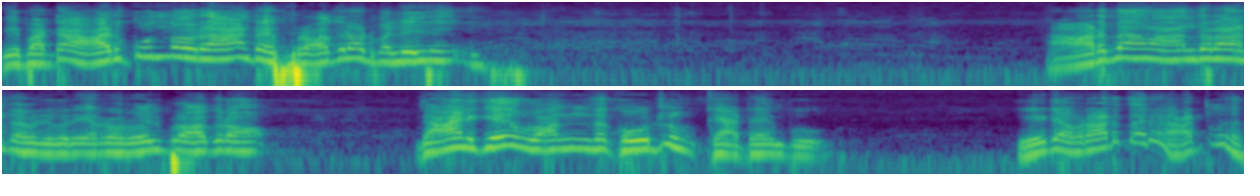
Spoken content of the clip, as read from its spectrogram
రేపట్ట ఆడుకుందాం రా అంటే ప్రోగ్రామ్ మళ్ళీ ఆడదాం ఆంధ్ర అంట. ఇరవై రోజులు ప్రోగ్రాం. దానికే వంద కోట్లు కేటాయింపు. ఏడు ఎవరు ఆడతారు? ఆటలు.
